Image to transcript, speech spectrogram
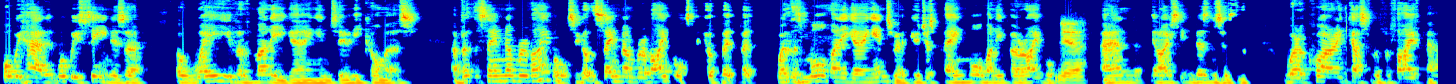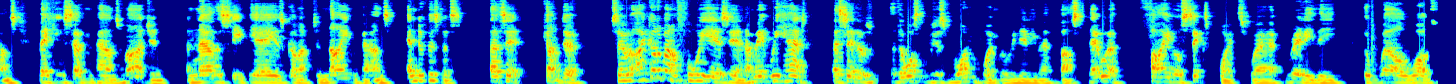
What we've had, what we've seen is a, a wave of money going into e-commerce but the same number of eyeballs. You've got the same number of eyeballs. But but when there's more money going into it, you're just paying more money per eyeball. Yeah. And you know, I've seen businesses that were acquiring customer for five pounds, making seven pounds margin, and now the CPA has gone up to nine pounds. End of business. That's it. Can't do it. So I got about four years in. I mean, we had let's say there was there wasn't just one point where we nearly went bust. There were five or six points where really the the well was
